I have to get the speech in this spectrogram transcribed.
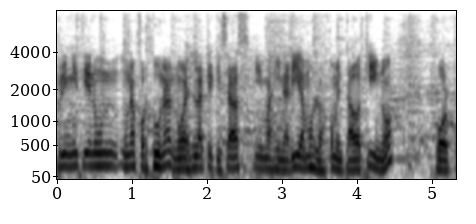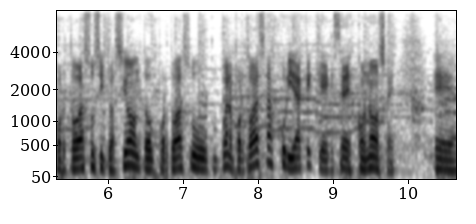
Britney tiene una fortuna, no es la que quizás imaginaríamos, lo has comentado aquí, ¿no? Por, por toda su situación, por toda su, bueno, por toda esa oscuridad que, se desconoce. Eh,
